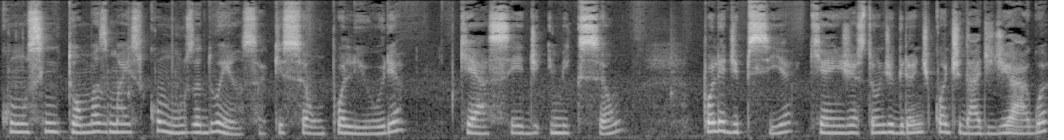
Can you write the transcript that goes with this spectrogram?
com os sintomas mais comuns da doença, que são poliúria, que é a sede e micção, polidipsia, que é a ingestão de grande quantidade de água,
